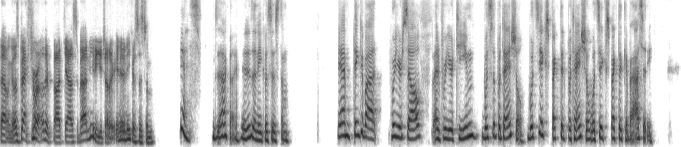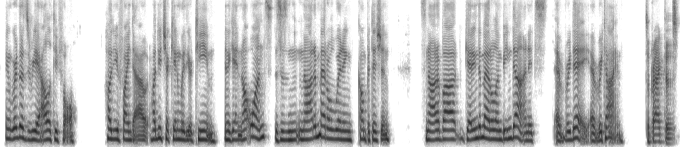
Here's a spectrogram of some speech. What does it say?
that one goes back to our other podcast about needing each other in an ecosystem. Yes. Exactly. It is an ecosystem. Yeah. Think about for yourself and for your team what's the potential? What's the expected potential? What's the expected capacity? And where does reality fall? How do you find out? How do you check in with your team? And again, not once. This is not a medal winning competition. It's not about getting the medal and being done. It's every day, every time. It's a practice.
